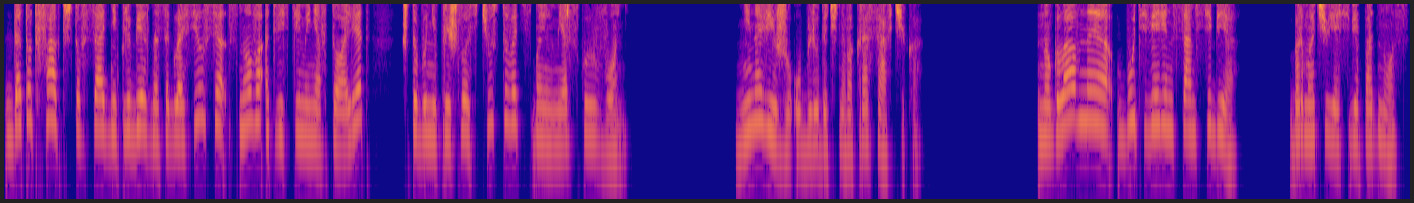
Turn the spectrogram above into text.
Да тот факт, что всадник любезно согласился снова отвезти меня в туалет, чтобы не пришлось чувствовать мою мерзкую вонь. Ненавижу ублюдочного красавчика. Но главное, будь верен сам себе. Бормочу я себе под нос.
